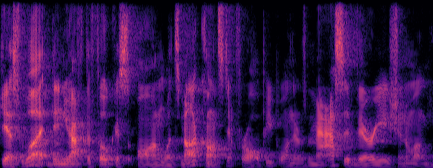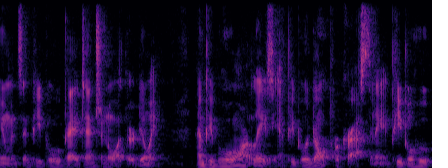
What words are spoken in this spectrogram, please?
Guess what? Then you have to focus on what's not constant for all people. And there's massive variation among humans and people who pay attention to what they're doing, and people who aren't lazy, and people who don't procrastinate, and people who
